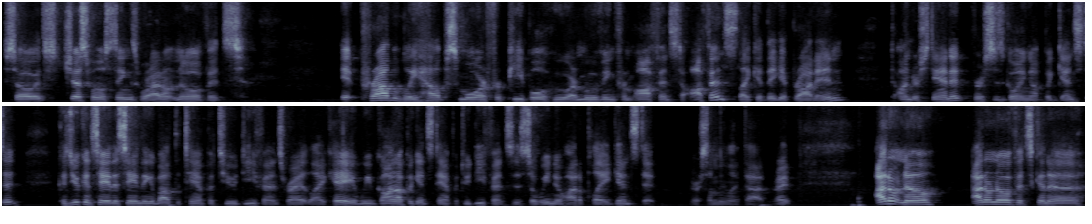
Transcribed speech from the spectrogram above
So it's just one of those things where I don't know if it's. It probably helps more for people who are moving from offense to offense, like if they get brought in to understand it versus going up against it because you can say the same thing about the Tampa 2 defense, right? Like, hey, we've gone up against Tampa 2 defenses, so we know how to play against it or something like that, right? I don't know. I don't know if it's going to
